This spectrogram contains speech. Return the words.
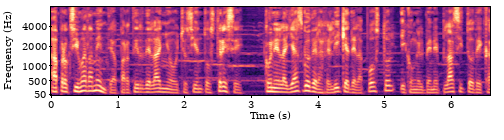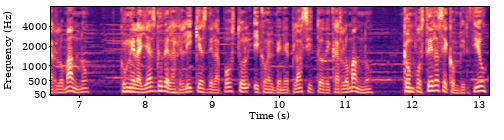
Aproximadamente a partir del año 813, con el hallazgo de las reliquias del apóstol y con el beneplácito de Carlomagno, con el hallazgo de las reliquias del apóstol y con el beneplácito de Carlomagno, Compostela se convirtió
